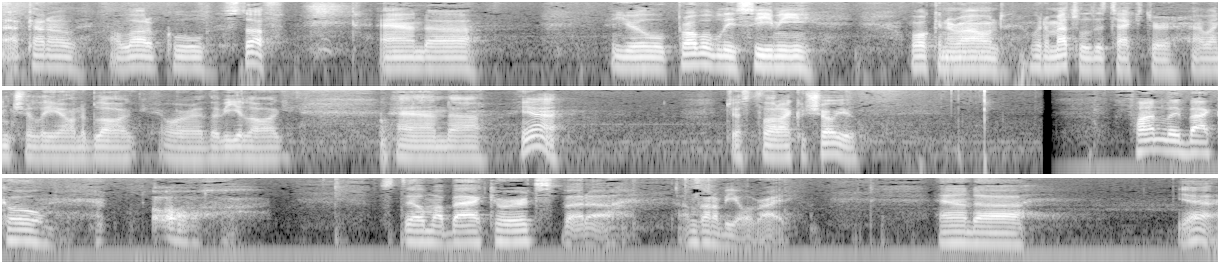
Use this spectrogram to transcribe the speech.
Uh, kind of a lot of cool stuff. And uh, you'll probably see me walking around with a metal detector eventually on the blog or the vlog. And uh, yeah, just thought I could show you. Finally back home. Oh, still my back hurts, but uh, I'm gonna be alright. And uh, yeah,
